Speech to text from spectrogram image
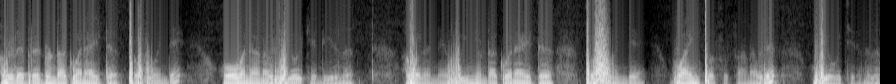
അവരുടെ ബ്രെഡ് ഉണ്ടാക്കുവാനായിട്ട് പ്രഭുവിന്റെ ഓവനാണ് അവർ ഉപയോഗിക്കേണ്ടിയിരുന്നത്. അതുപോലെ തന്നെ വീഞ്ഞുണ്ടാക്കുവാനായിട്ട് പ്രഭുവിന്റെ വൈൻ പ്രോസസ്സാണ് അവർ ഉപയോഗിച്ചിരുന്നത്.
